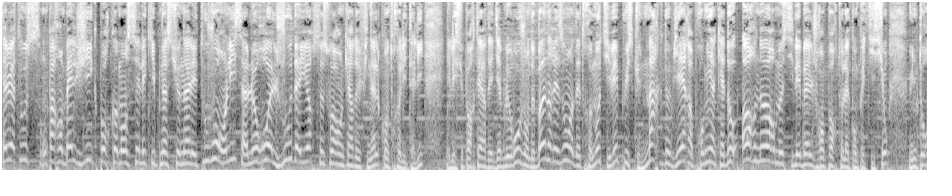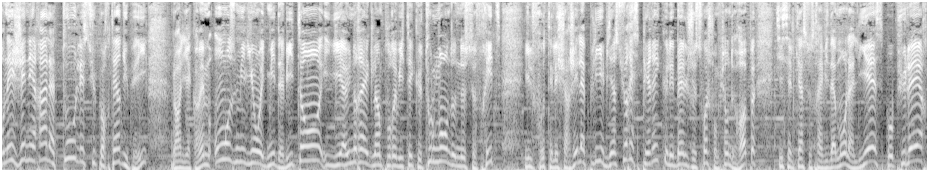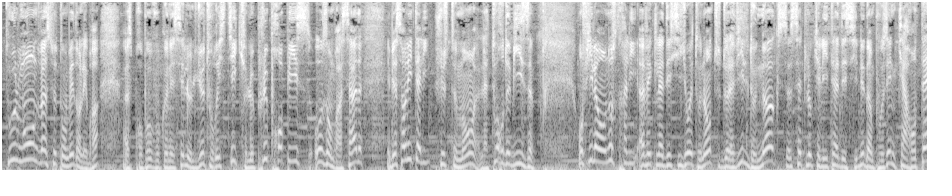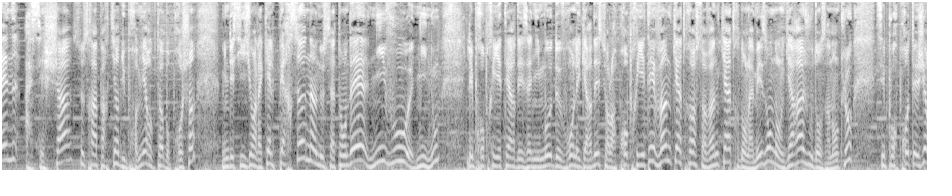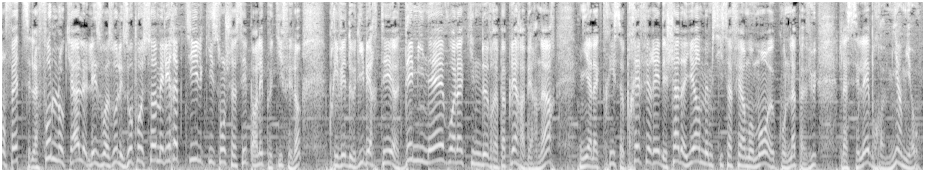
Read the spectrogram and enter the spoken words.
Salut à tous, on part en Belgique pour commencer l'équipe nationale est toujours en lice à l'Euro. Elle joue d'ailleurs ce soir en quart de finale contre l'Italie. Et les supporters des Diables Rouges ont de bonnes raisons d'être motivés puisqu'une marque de bière a promis un cadeau hors norme si les Belges remportent la compétition. Une tournée générale à tous les supporters du pays. Alors il y a quand même 11 millions et demi d'habitants. Il y a une règle hein, pour éviter que tout le monde ne se frite. Il faut télécharger l'appli et bien sûr espérer que les Belges soient champions d'Europe. Si c'est le cas, ce sera évidemment la liesse populaire. Tout le monde va se tomber dans les bras. À ce propos, vous connaissez le lieu touristique le plus propice aux embrassades Eh bien, c'est en Italie, justement, la Tour de Bise. On file en Australie avec la décision étonnante de la ville de Knox. Cette localité a décidé d'imposer une quarantaine à ses chats. Ce sera à partir du 1er octobre prochain. Une décision à laquelle personne ne s'attendait, ni vous, ni nous. Les propriétaires des animaux devront les garder sur leur propriété 24 heures sur 24 dans la maison, dans le garage ou dans un enclos. C'est pour protéger en fait la faune locale, les oiseaux, les opossums et les reptiles qui sont chassés par les petits félins. Privé de liberté d'Eminet, voilà qui ne devrait pas plaire à Bernard, ni à l'actrice préférée des chats d'ailleurs, même si ça fait un moment qu'on ne l'a pas vue, la célèbre Miao Miao.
